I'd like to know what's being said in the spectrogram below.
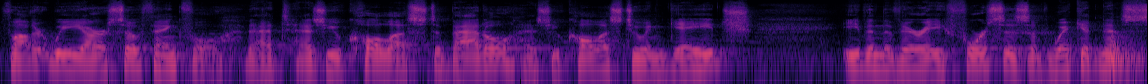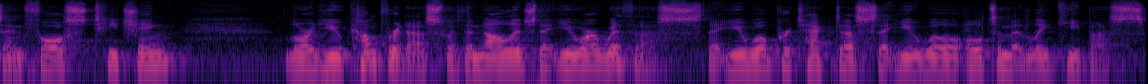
Father, we are so thankful that as you call us to battle, as you call us to engage, even the very forces of wickedness and false teaching, Lord, you comfort us with the knowledge that you are with us, that you will protect us, that you will ultimately keep us.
